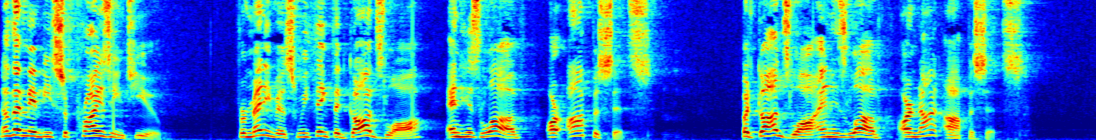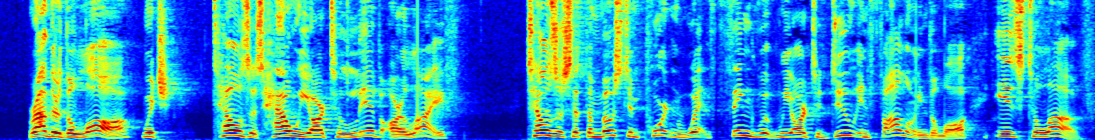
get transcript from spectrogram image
Now, that may be surprising to you. For many of us, we think that God's law and his love are opposites. But God's law and his love are not opposites. Rather, the law, which tells us how we are to live our life, tells us that the most important thing that we are to do in following the law is to love.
